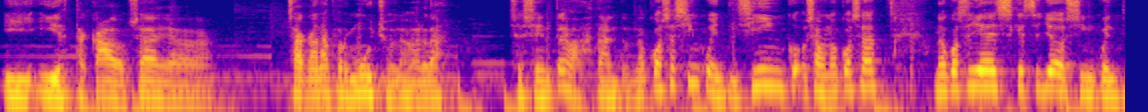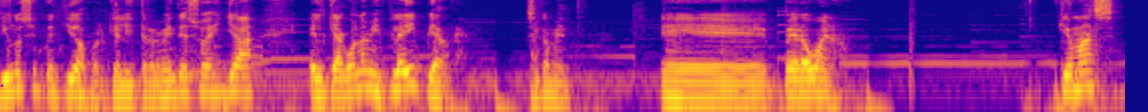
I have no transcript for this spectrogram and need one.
Y, destacado, o sea, o sea, gana por mucho, la verdad. 60 es bastante. Una cosa es 55, o sea, una cosa, una cosa ya es, qué sé yo, 51, 52, porque literalmente eso es ya el que haga una misplay pierde, básicamente. Eh, pero bueno. ¿Qué más?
